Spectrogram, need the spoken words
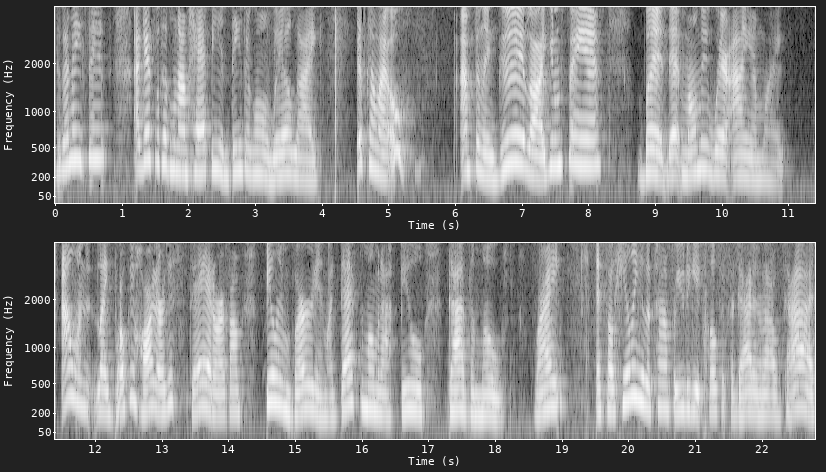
Does that make sense? I guess because when I'm happy and things are going well, like, it's kind of like, oh, I'm feeling good, like, you know what I'm saying? But that moment where I am like, I want like broken heart or just sad or if I'm feeling burdened, like that's the moment I feel God the most, right? And so healing is a time for you to get closer to God and allow God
